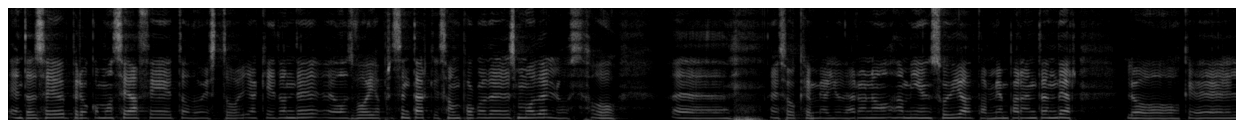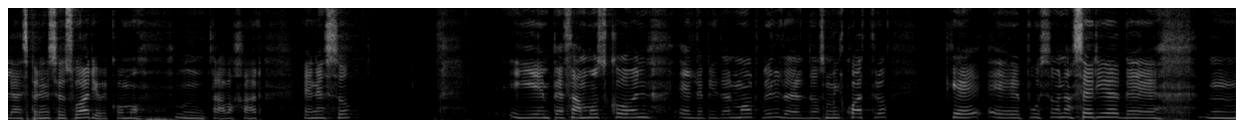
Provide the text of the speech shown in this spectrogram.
entonces, pero ¿cómo se hace todo esto? Y aquí es donde os voy a presentar quizá un poco de modelos o eh, eso que me ayudaron a, mí en su día también para entender lo que es la experiencia de usuario y cómo mm, trabajar en eso. Y empezamos con el de Peter Morville del 2004, que eh, puso una serie de mm,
